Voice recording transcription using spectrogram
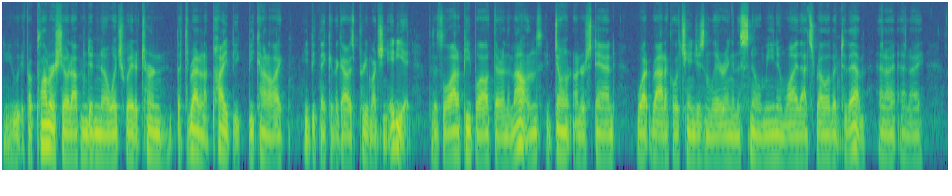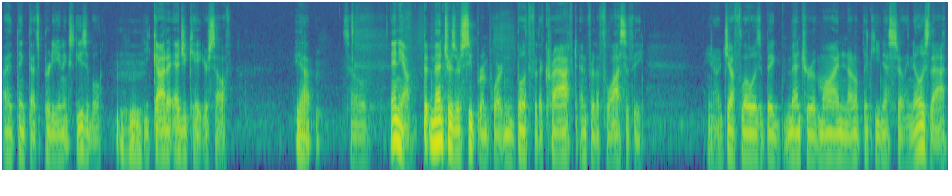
You, if a plumber showed up and didn't know which way to turn the thread on a pipe, you'd be kind of like you'd be thinking the guy was pretty much an idiot. But there's a lot of people out there in the mountains who don't understand what radical changes in layering in the snow mean and why that's relevant to them. And I and I I think that's pretty inexcusable. Mm-hmm. You got to educate yourself. Yeah. So anyhow, but mentors are super important both for the craft and for the philosophy. You know, Jeff Lowe is a big mentor of mine, and I don't think he necessarily knows that.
